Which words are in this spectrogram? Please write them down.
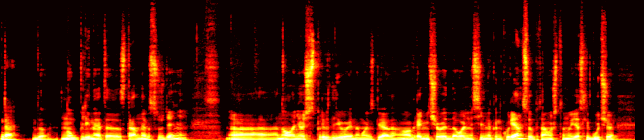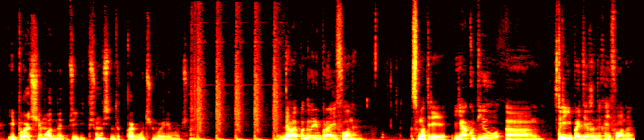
Да. Да. Ну, блин, это странное рассуждение. А, Оно не очень справедливое, на мой взгляд. Оно ограничивает довольно сильно конкуренцию, потому что, ну, если Гуччи и прочие модные... Почему мы сегодня только про Гуччи говорим вообще? Давай поговорим про айфоны. Смотри, я купил э, три подержанных айфона,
